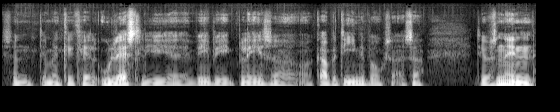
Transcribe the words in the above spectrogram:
sådan det, man kan kalde ulastlige øh, uh, VB-blæser og gabardinebukser. Altså, det var sådan en,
